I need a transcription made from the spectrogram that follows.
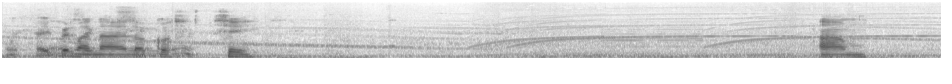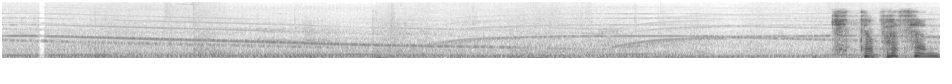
Uy, hay persecución, locos. Sí. Am. ¿Qué está pasando?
